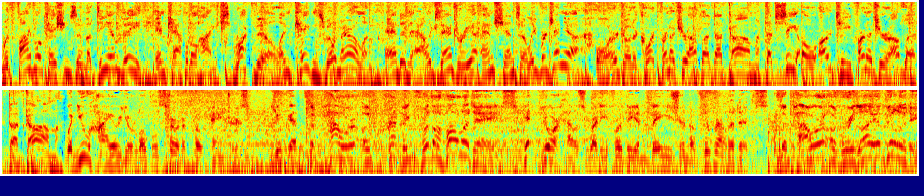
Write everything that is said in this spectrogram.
With five locations in the DMV, in Capitol Heights, Rockville, and Catonsville, Maryland, and in Alexandria and Chantilly, Virginia. Or go to cortfurnitureoutlet.com. That's C-O-R-T furnitureoutlet.com. When you hire your local CertaPro painters, you get the power of prepping for the holidays. Get your house ready for the invasion of the relatives. The power of reliability.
